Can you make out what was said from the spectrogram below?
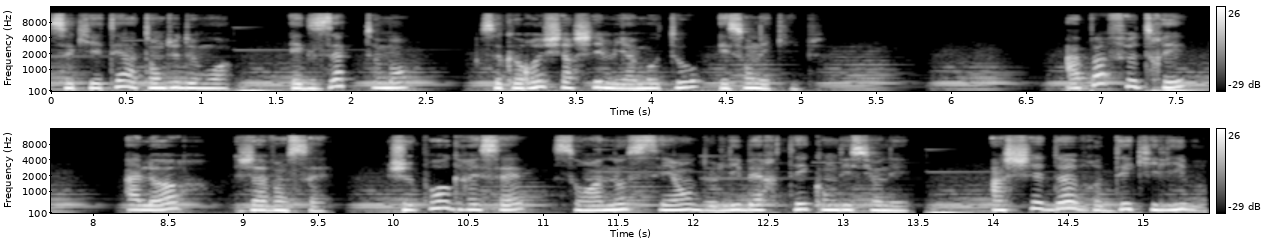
ce qui était attendu de moi, exactement ce que recherchaient Miyamoto et son équipe. À pas feutré, alors j'avançais. Je progressais sur un océan de liberté conditionnée, un chef-d'œuvre d'équilibre,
